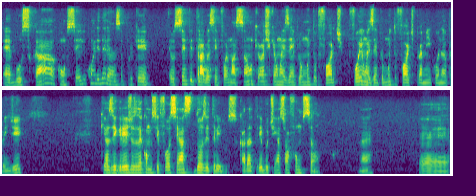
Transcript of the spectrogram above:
é, buscar conselho com a liderança, porque eu sempre trago essa informação que eu acho que é um exemplo muito forte, foi um exemplo muito forte para mim quando eu aprendi, que as igrejas é como se fossem as doze tribos. Cada tribo tinha a sua função, né? É,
